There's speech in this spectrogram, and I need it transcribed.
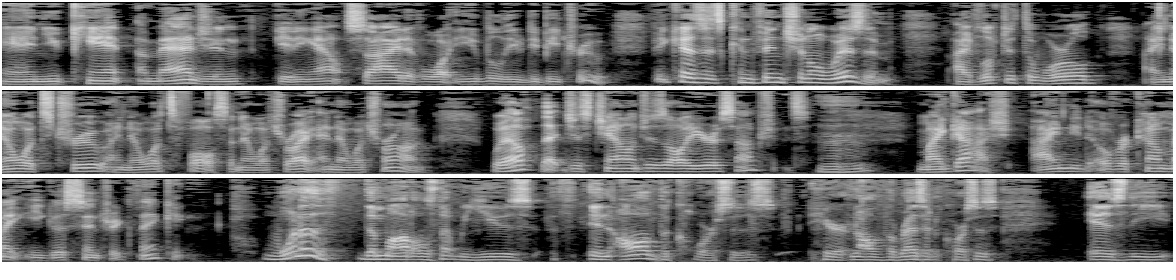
And you can't imagine getting outside of what you believe to be true because it's conventional wisdom. I've looked at the world. I know what's true. I know what's false. I know what's right. I know what's wrong. Well, that just challenges all your assumptions. Mm-hmm. My gosh, I need to overcome my egocentric thinking. One of the, the models that we use in all of the courses here, in all of the resident courses, is the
